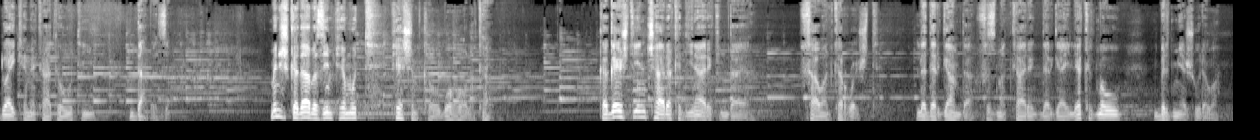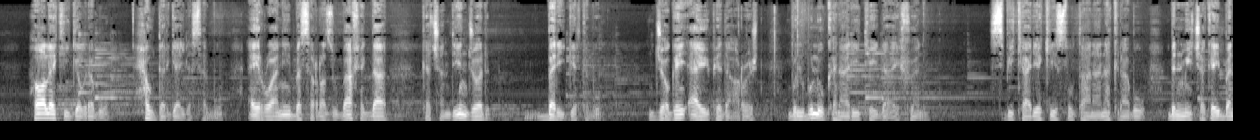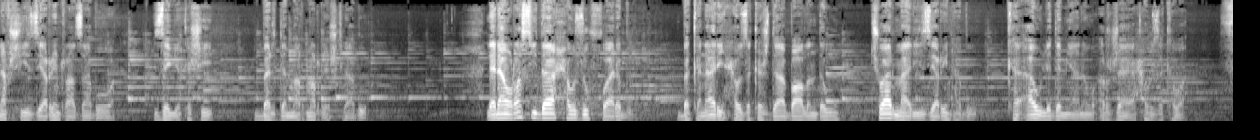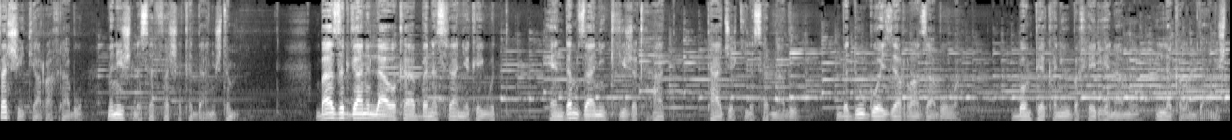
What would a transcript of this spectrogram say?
دوای کەمێک کاتەوە وتی دابەزین منیش کە دابەزین پێم وت پێشم کەەوە بۆ هۆڵەکە کە گەیشتین چارەکە دینارێکم دایە خاوەنکە ڕۆیشت لە دەرگامدا خزمەتکارێک دەرگای لێکردمەوە و بردمیە ژوورەوە هۆڵێکی گەورە بوو حەوت دەرگای لەسەر بوو ئەی ڕوانی بەسەر ڕەز و باخێکدا کە چەندین جۆر بەری گرتبوو جۆگەی ئاوی پێدا ڕۆشت بولبول و کەناری تێدای خوێن سپیکارییەکی سوڵتانانە کرابوو، بنمیچەکەی بە نەخشی زێڕین ڕازابۆوە، زەوییەکەشی بەردە مەڕمەڕ رێژ کرابوو. لە ناوەڕاستیدا حەوز و خوارە بوو، بە کەناری حەوزەکەشدا باڵندە و چوار ماری زێڕین هەبوو کە ئاو لە دەمیانەوە ئەڕژایە حەوزەکەوە، فەرشی تیا ڕاخرابوو، منیش لەسەر فەرشەکە دانیشتم. بازرگانە لاوەکە بە نەسرانیەکەی وت، هێندەم زانی کیژەکە هات تاجێکی لەسەر نابوو، بە دوو گۆی زێڕ ڕازابۆوە، بۆم پێکەنی و بەخێری هێنام و لەگەڵم دانیشت.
